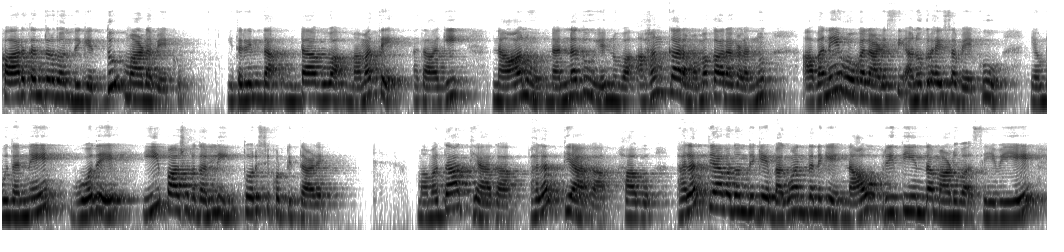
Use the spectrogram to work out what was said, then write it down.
ಪಾರತಂತ್ರದೊಂದಿಗೆದ್ದು ಮಾಡಬೇಕು. ಇದರಿಂದ ಉಂಟಾಗುವ ಮಮತೆ, ಅದಾಗಿ ನಾನು ನನ್ನದು ಎನ್ನುವ ಅಹಂಕಾರ ಮಮಕಾರಗಳನ್ನು ಅವನೇ ಹೋಗಲಾಡಿಸಿ ಅನುಗ್ರಹಿಸಬೇಕು ಎಂಬುದನ್ನೇ ಗೋದೆ ಈ ಪಾಶುರದಲ್ಲಿ ತೋರಿಸಿಕೊಟ್ಟಿದ್ದಾಳೆ. ಮಮತಾ ತ್ಯಾಗ, ಫಲತ್ಯಾಗ ಹಾಗೂ ಫಲತ್ಯಾಗದೊಂದಿಗೆ ಭಗವಂತನಿಗೆ ನಾವು ಪ್ರೀತಿಯಿಂದ ಮಾಡುವ ಸೇವೆಯೇ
